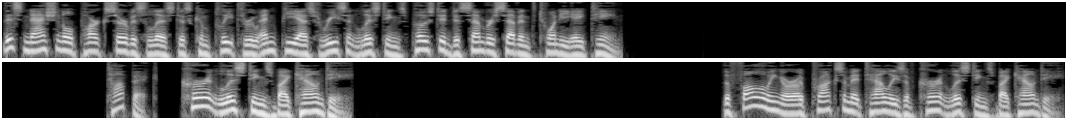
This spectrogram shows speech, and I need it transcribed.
This National Park Service list is complete through NPS recent listings posted December 7, 2018. Current listings by county The following are approximate tallies of current listings by county.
